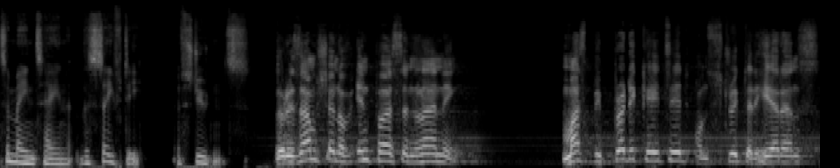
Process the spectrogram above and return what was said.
to maintain the safety of students. The resumption of in person learning must be predicated on strict adherence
